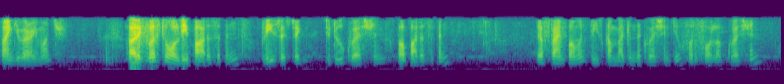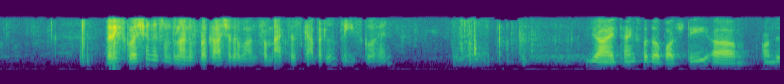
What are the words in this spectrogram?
Thank you very much. A request to all the participants, please restrict to two questions per participant. If time permit, please come back in the question queue for a follow-up question. The next question is from the line of Prakash Agarwal from Axis Capital. Please go ahead. Yeah, thanks for the opportunity. Um, on the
